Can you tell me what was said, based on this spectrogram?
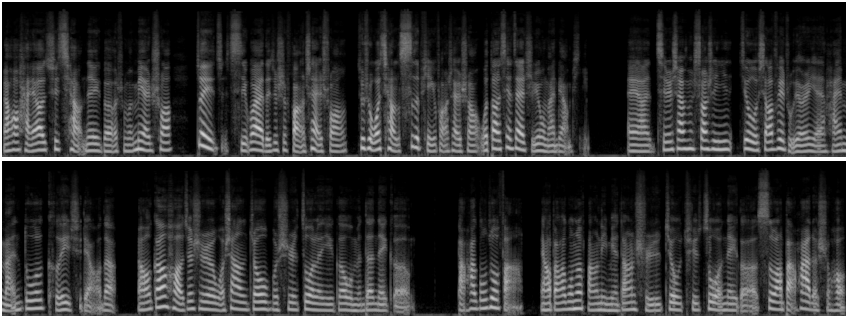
然后还要去抢那个什么面霜。最奇怪的就是防晒霜，就是我抢了四瓶防晒霜，我到现在只用完两瓶。哎呀，其实双双十一就消费主义而言，还蛮多可以去聊的。然后刚好就是我上周不是做了一个我们的那个版画工作坊，然后版画工作坊里面当时就去做那个丝网版画的时候，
